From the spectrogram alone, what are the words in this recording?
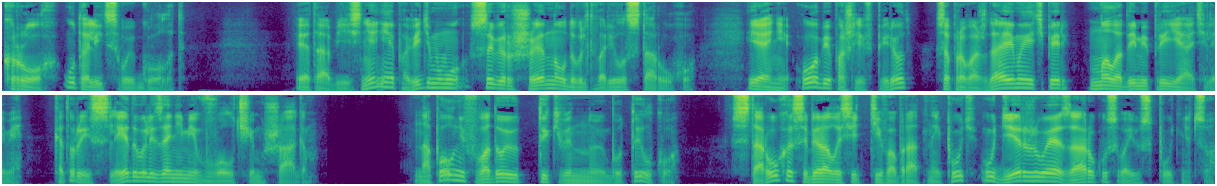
крох утолить свой голод». Это объяснение, по-видимому, совершенно удовлетворило старуху, и они обе пошли вперед, сопровождаемые теперь молодыми приятелями, которые следовали за ними волчьим шагом. Наполнив водою тыквенную бутылку, старуха собиралась идти в обратный путь, удерживая за руку свою спутницу.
